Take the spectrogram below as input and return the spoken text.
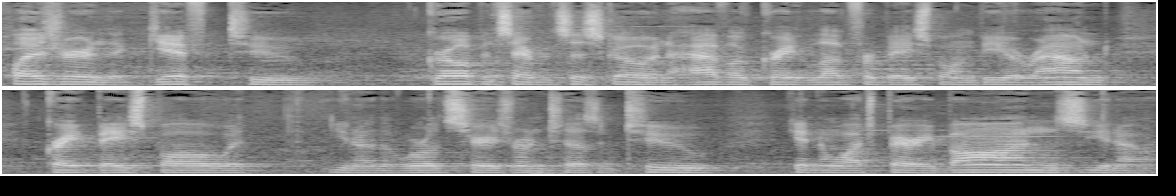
pleasure and the gift to grow up in San Francisco and have a great love for baseball and be around great baseball with you know the World Series run in 2002, getting to watch Barry Bonds, you know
